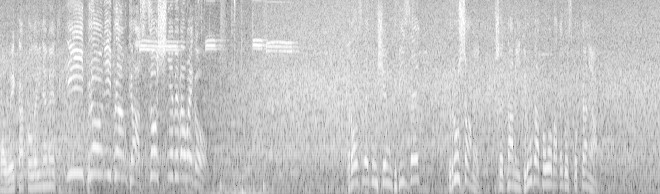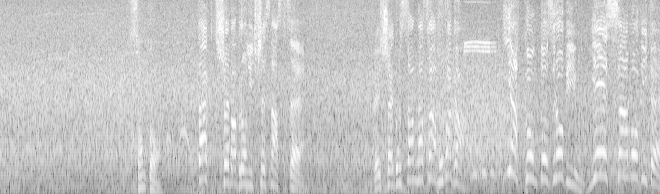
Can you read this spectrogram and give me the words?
Połyka kolejne metry. I broni bramkarz. Coś niebywałego. Rozległ się gwizdek. Ruszamy. Przed nami druga połowa tego spotkania. Sonko. Tak trzeba bronić w szesnastce. Wyszedł sam na sam. Uwaga! Jak on to zrobił? Niesamowite!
